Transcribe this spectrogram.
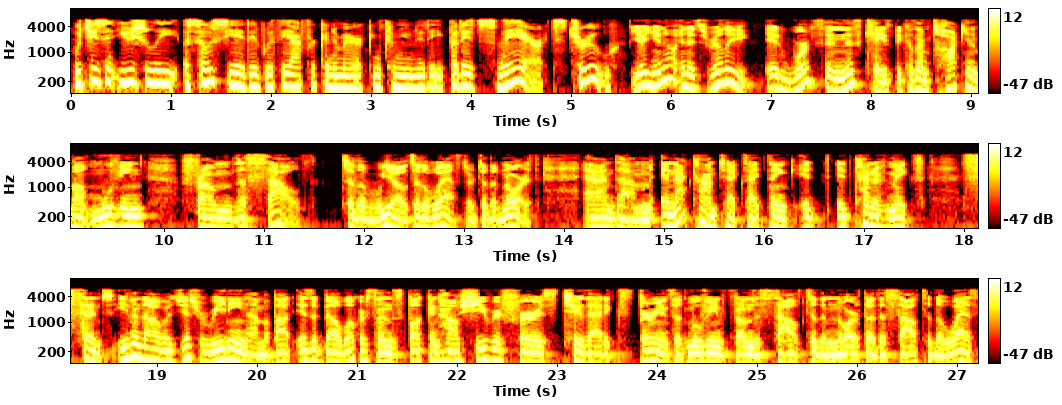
which isn't usually associated with the African American community, but it's there. It's true. Yeah, you know, and it's really, it works in this case because I'm talking about moving from the South to the you know to the west or to the north. And um in that context i think it it kind of makes sense. Even though i was just reading um about isabel wilkerson's book and how she refers to that experience of moving from the south to the north or the south to the west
